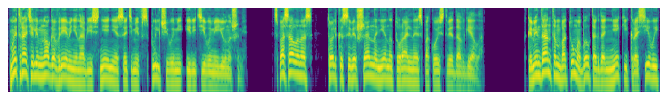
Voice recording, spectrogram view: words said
Мы тратили много времени на объяснение с этими вспыльчивыми и ретивыми юношами. Спасало нас только совершенно ненатуральное спокойствие Давгела. Комендантом Батума был тогда некий красивый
